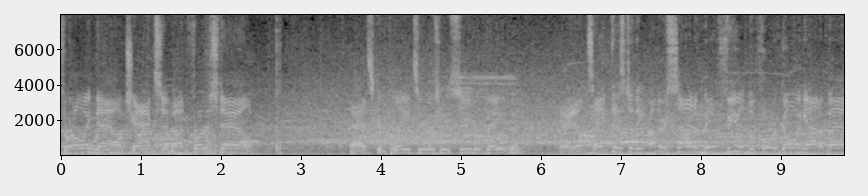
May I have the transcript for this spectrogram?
Throwing now, Jackson on first down. That's complete to his receiver, Bateman. And he'll take this to the other side of midfield before going out of bounds.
